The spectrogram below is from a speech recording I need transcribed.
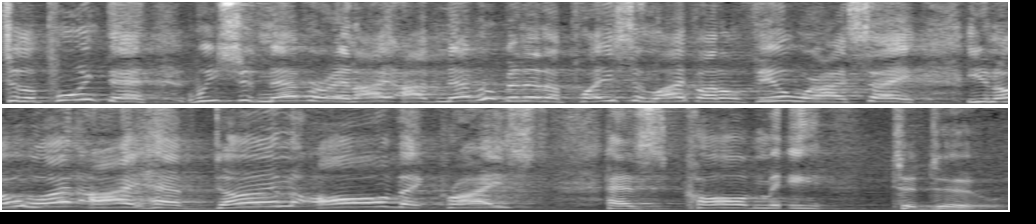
to the point that we should never, and I, I've never been at a place in life I don't feel where I say, you know what? I have done all that Christ has called me to do.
